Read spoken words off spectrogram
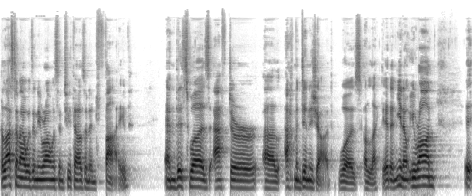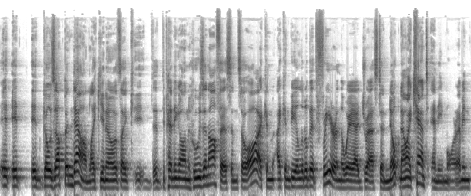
The last time I was in Iran was in 2005, and this was after uh, Ahmadinejad was elected. And you know, Iran it, it it goes up and down like you know it's like depending on who's in office and so oh i can i can be a little bit freer in the way i dressed and nope now i can't anymore i mean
